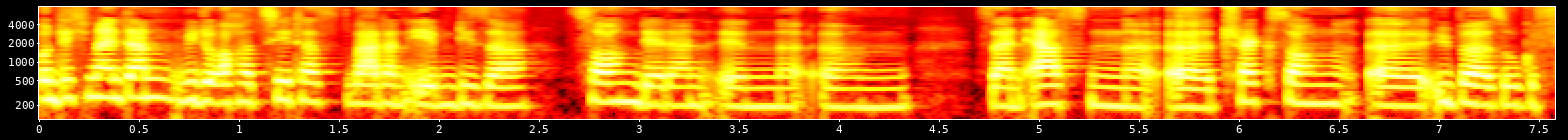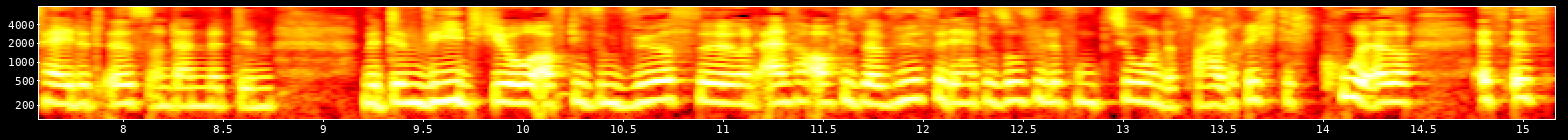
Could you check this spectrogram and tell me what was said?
Und ich meine, dann, wie du auch erzählt hast, war dann eben dieser Song, der dann in ähm, seinen ersten äh, Tracksong äh, über so gefadet ist und dann mit dem, mit dem Video auf diesem Würfel und einfach auch dieser Würfel, der hatte so viele Funktionen. Das war halt richtig cool. Also es ist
